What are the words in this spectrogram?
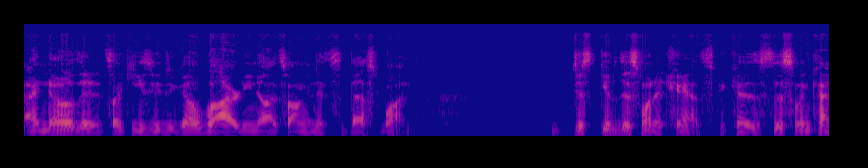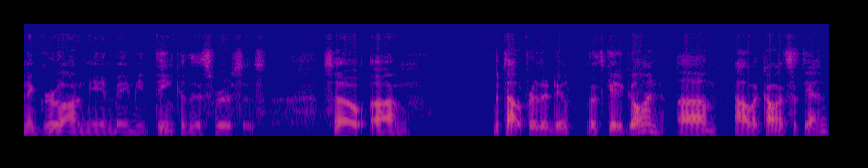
I know that it's like easy to go, well, I already know that song and it's the best one. just give this one a chance because this one kind of grew on me and made me think of this verses. So, um, without further ado, let's get it going. Um, I'll have my comments at the end.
